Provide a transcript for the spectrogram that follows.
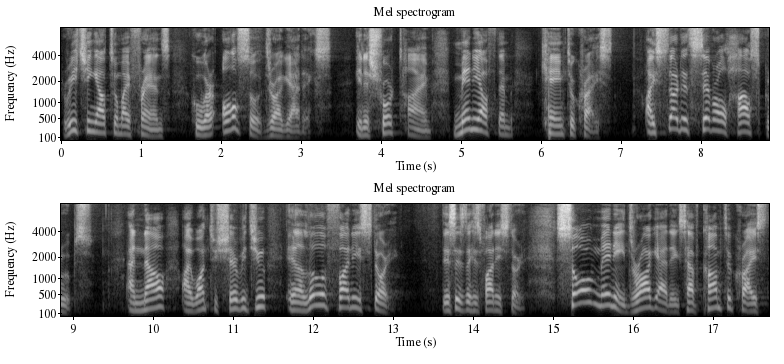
reaching out to my friends who were also drug addicts. In a short time, many of them came to Christ. I started several house groups, and now I want to share with you a little funny story. This is his funny story. So many drug addicts have come to Christ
